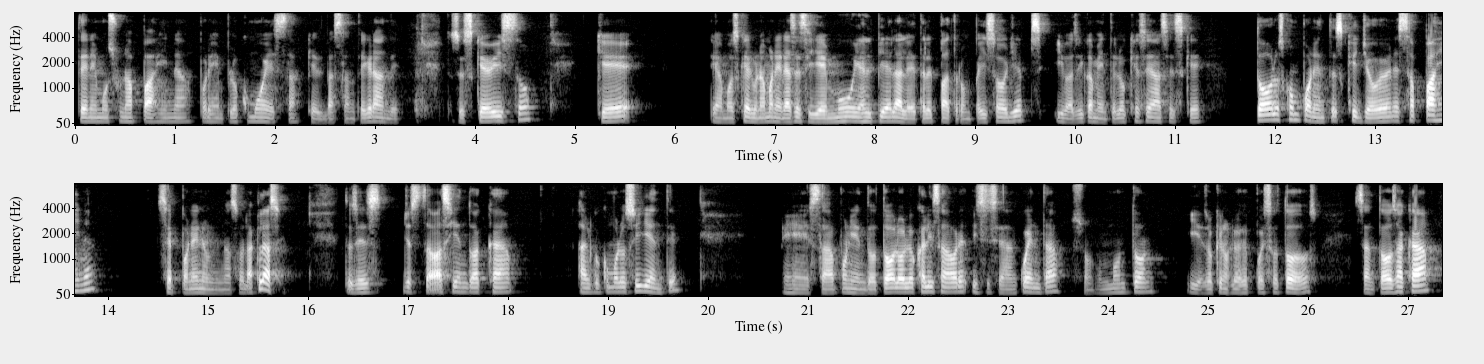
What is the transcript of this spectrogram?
tenemos una página, por ejemplo, como esta, que es bastante grande. Entonces, que he visto que, digamos que de alguna manera se sigue muy al pie de la letra el patrón PageObjects y básicamente lo que se hace es que todos los componentes que yo veo en esta página se ponen en una sola clase. Entonces, yo estaba haciendo acá algo como lo siguiente. Eh, estaba poniendo todos los localizadores y si se dan cuenta son un montón y eso que no los he puesto todos, están todos acá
